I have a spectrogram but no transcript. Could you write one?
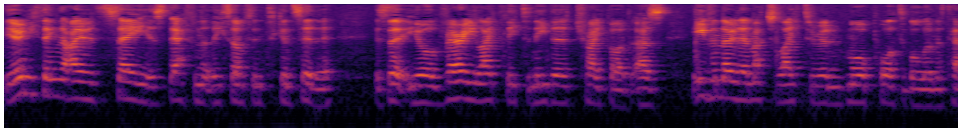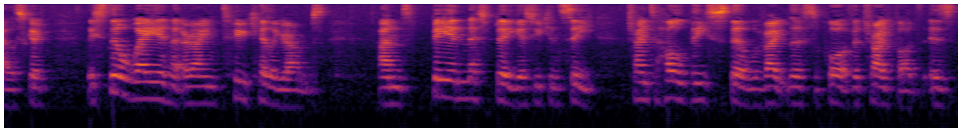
The only thing that I would say is definitely something to consider is that you're very likely to need a tripod as even though they're much lighter and more portable than a telescope, they still weigh in at around 2 kilograms. And being this big, as you can see, trying to hold these still without the support of a tripod is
